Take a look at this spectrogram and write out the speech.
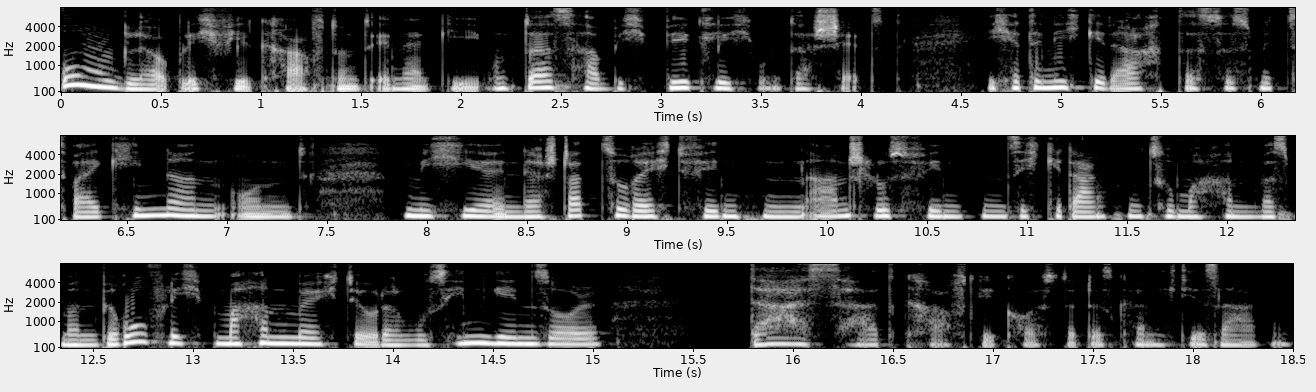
unglaublich viel Kraft und Energie. Und das habe ich wirklich unterschätzt. Ich hätte nicht gedacht, dass es mit zwei Kindern und mich hier in der Stadt zurechtfinden, Anschluss finden, sich Gedanken zu machen, was man beruflich machen möchte oder wo es hingehen soll, das hat Kraft gekostet, das kann ich dir sagen.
